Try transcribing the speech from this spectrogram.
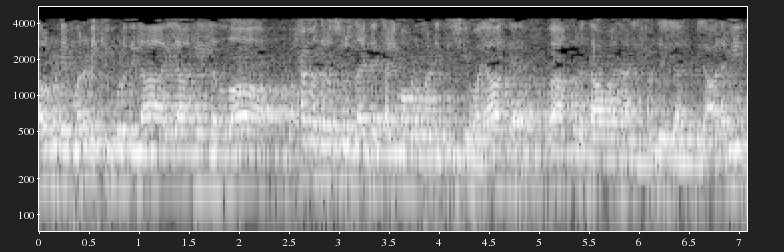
அவர்களுடைய மரணிக்கும் பொழுது லா இலாஹ இல்லல்லா முஹம்மது ரசூலுல்லாஹ் என்ற களிமாவோட மன்னித்து செய்வாயாக? வாஹிர தாவான அல்ஹம்துலில்லாஹி ஆலமீன்.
